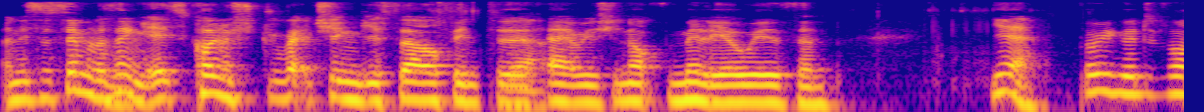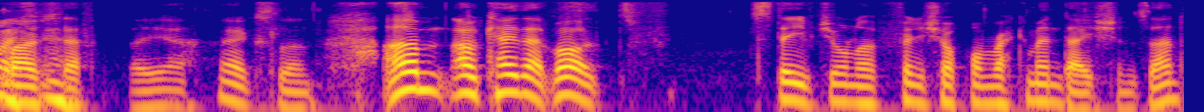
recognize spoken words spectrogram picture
And it's a similar thing. It's kind of stretching yourself into Yeah. areas you're not familiar with, and yeah, very good advice. Most yeah. definitely, yeah. Excellent. Um, okay that Well, Steve, do you want to finish up on recommendations then?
